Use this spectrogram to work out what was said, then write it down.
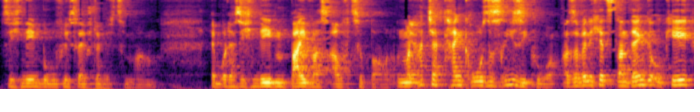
sich nebenberuflich selbstständig zu machen oder sich nebenbei was aufzubauen. Und man ja. hat ja kein großes Risiko. Also wenn ich jetzt dran denke, okay,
